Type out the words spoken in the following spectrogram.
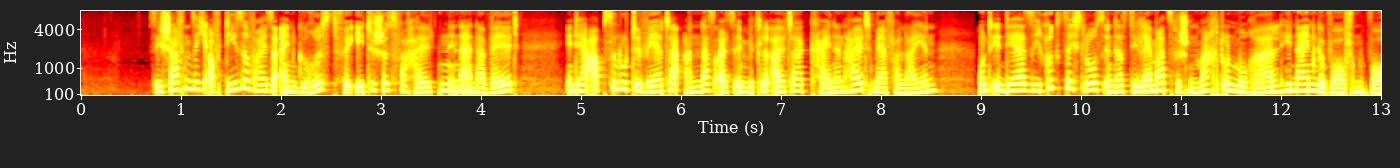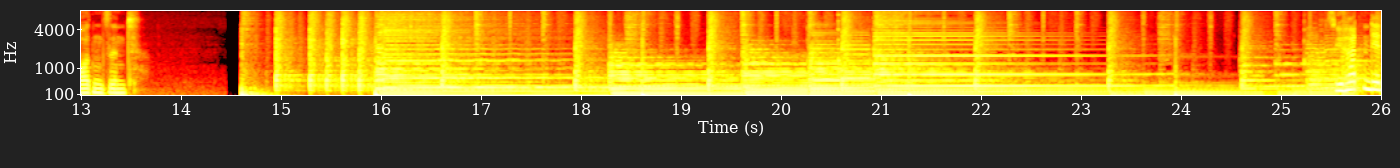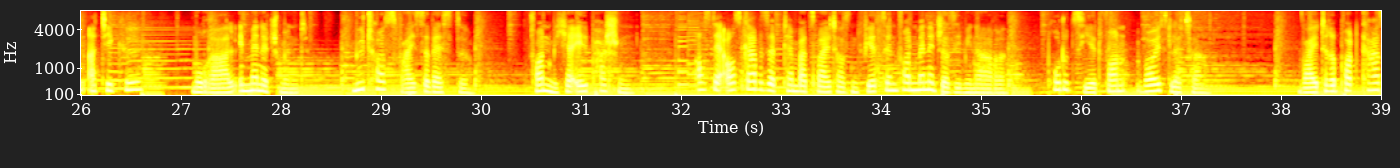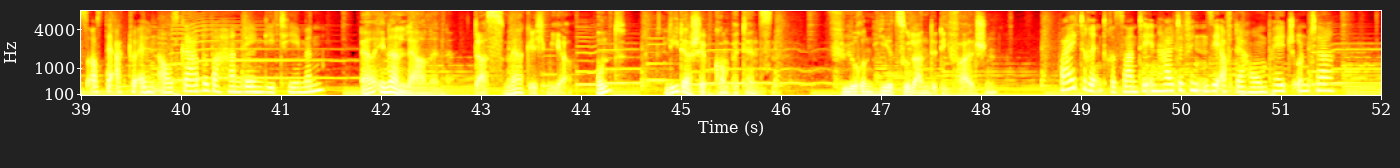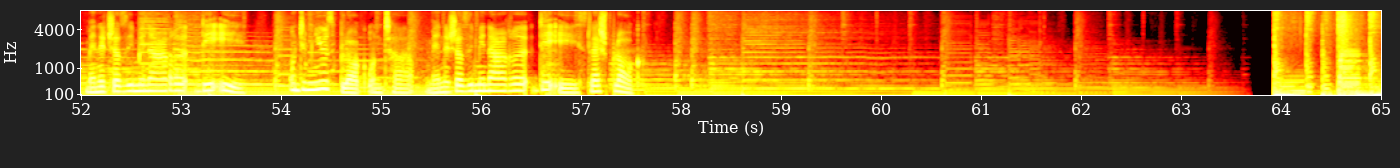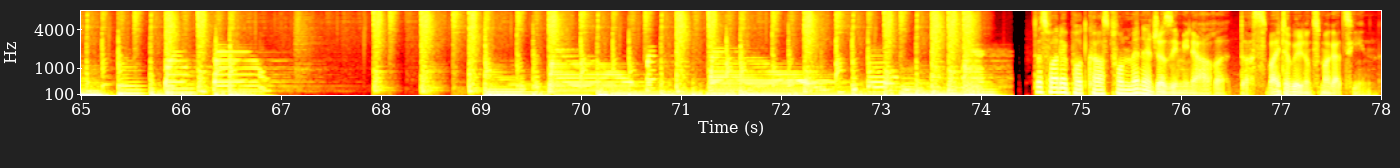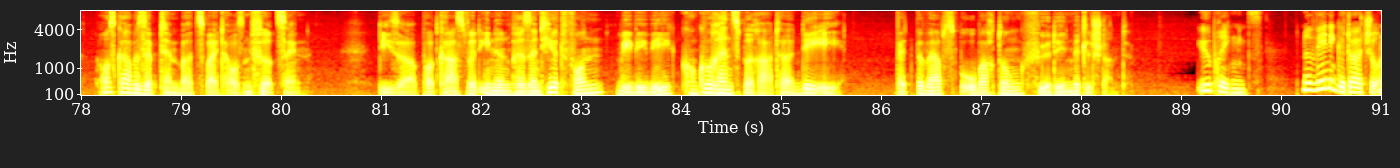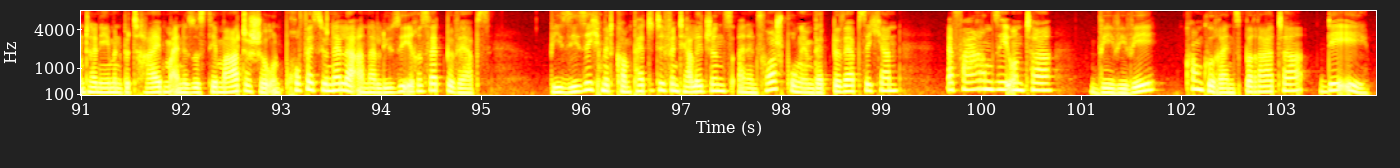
Sie schaffen sich auf diese Weise ein Gerüst für ethisches Verhalten in einer Welt, in der absolute Werte anders als im Mittelalter keinen Halt mehr verleihen und in der sie rücksichtslos in das Dilemma zwischen Macht und Moral hineingeworfen worden sind. Sie hörten den Artikel Moral im Management Mythos Weiße Weste von Michael Paschen aus der Ausgabe September 2014 von Managerseminare, produziert von Voiceletter. Weitere Podcasts aus der aktuellen Ausgabe behandeln die Themen Erinnern lernen, das merke ich mir. Und Leadership-Kompetenzen. Führen hierzulande die Falschen? Weitere interessante Inhalte finden Sie auf der Homepage unter managerseminare.de und im Newsblog unter managerseminare.de/blog. Das war der Podcast von Managerseminare, das Weiterbildungsmagazin, Ausgabe September 2014. Dieser Podcast wird Ihnen präsentiert von www.konkurrenzberater.de. Wettbewerbsbeobachtung für den Mittelstand. Übrigens, nur wenige deutsche Unternehmen betreiben eine systematische und professionelle Analyse ihres Wettbewerbs. Wie Sie sich mit Competitive Intelligence einen Vorsprung im Wettbewerb sichern, erfahren Sie unter www.konkurrenzberater.de.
